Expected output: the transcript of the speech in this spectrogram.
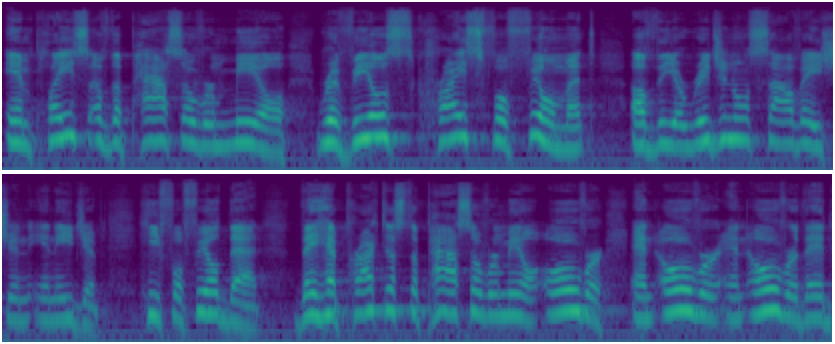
in place of the Passover meal reveals Christ's fulfillment of the original salvation in Egypt. He fulfilled that. They had practiced the Passover meal over and over and over. They'd,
